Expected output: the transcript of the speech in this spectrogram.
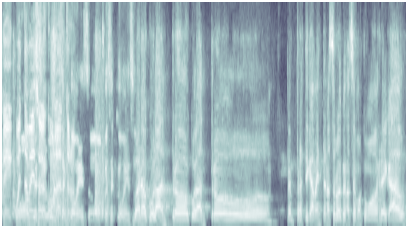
qué- cuéntame eso del culantro. con eso, vamos a empezar con eso. Bueno, culantro, culantro, pues, prácticamente nosotros lo conocemos como recado.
